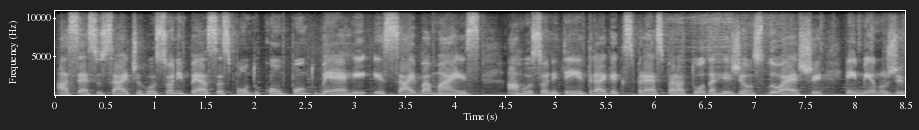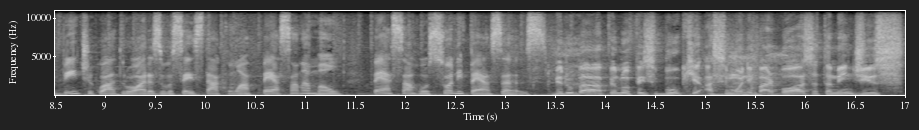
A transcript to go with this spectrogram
Acesse o site rossonepeças.com.br e saiba mais. A Rossoni tem entrega express para toda a região sudoeste. Em menos de 24 horas você está com a peça na mão. Peça Rossoni Peças. Biruba, pelo Facebook, a Simone Barbosa também diz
